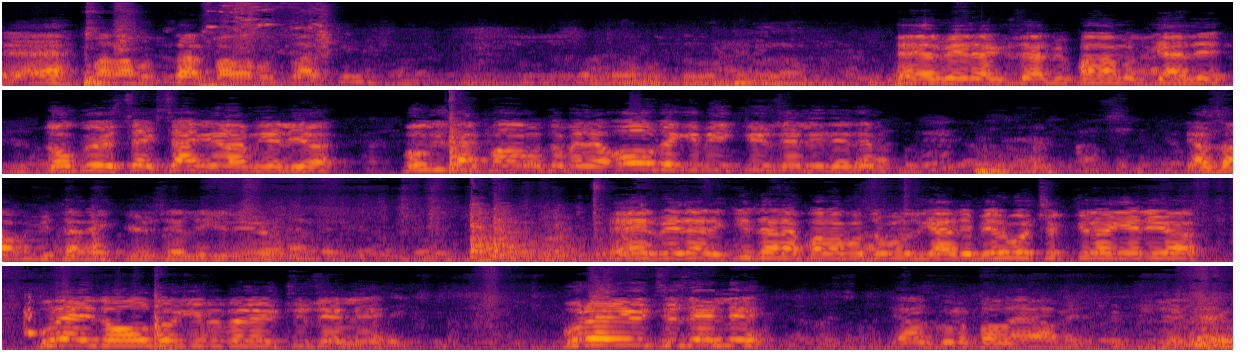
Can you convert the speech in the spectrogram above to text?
Eh palamutlar palamutlar. Evet beyler güzel bir palamut geldi. 980 gram geliyor. Bu güzel palamutu böyle olduğu gibi 250 dedim. Yaz abi bir tane 250 gidiyor. Evet beyler iki tane palamutumuz geldi. Bir buçuk kilo geliyor. Burayı da olduğu gibi böyle 350. Burayı 350. Yaz bunu palaya abi 350.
